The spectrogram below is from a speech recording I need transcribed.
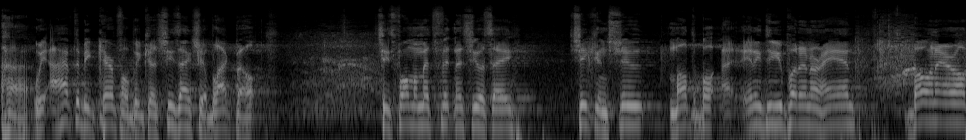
Uh, we, I have to be careful because she's actually a black belt. She's former Miss Fitness USA. She can shoot multiple, uh, anything you put in her hand, bow and arrow,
